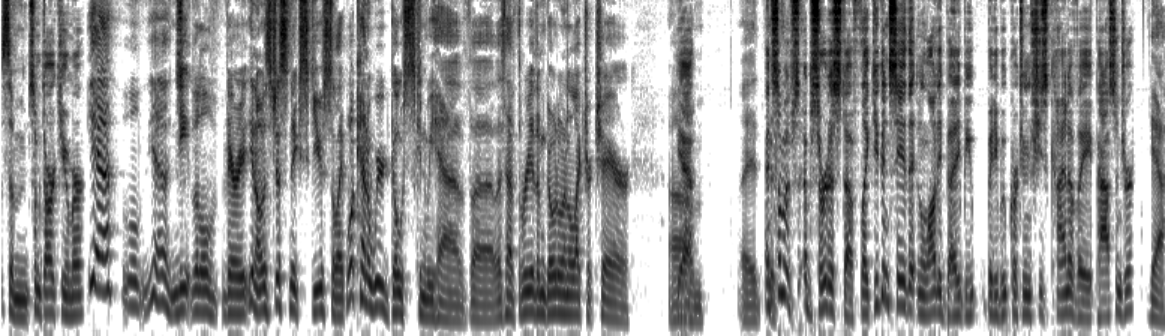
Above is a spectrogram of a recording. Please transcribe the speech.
some Some dark humor. yeah, well, yeah, neat little very. You know, it's just an excuse to like, what kind of weird ghosts can we have? Uh, let's have three of them go to an electric chair. Um, Yeah. uh, And some abs- absurdist stuff. Like you can say that in a lot of Betty Boop, Betty Boop cartoons, she's kind of a passenger, yeah,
